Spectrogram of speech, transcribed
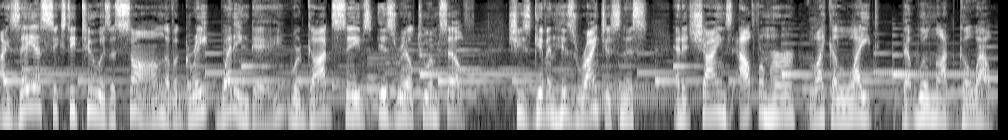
Isaiah 62 is a song of a great wedding day where God saves Israel to himself. She's given his righteousness, and it shines out from her like a light that will not go out.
